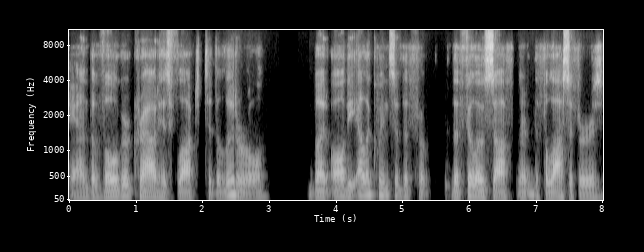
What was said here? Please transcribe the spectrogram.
And the vulgar crowd has flocked to the literal, but all the eloquence of the the philosoph er, the philosophers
